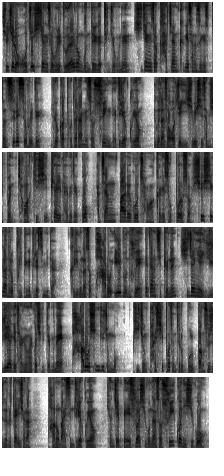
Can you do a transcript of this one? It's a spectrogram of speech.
실제로 어제 시장에서 우리 로얄방 분들 같은 경우는 시장에서 가장 크게 상승했었던 스레스 홀드 효과 도달하면서 수익 내드렸고요. 그리고 나서 어제 21시 30분 정확히 CPI 발표됐고 가장 빠르고 정확하게 속보로서 실시간으로 브리핑을 드렸습니다. 그리고 나서 바로 1분 후에 해당 지표는 시장에 유리하게 작용할 것이기 때문에 바로 신규 종목 비중 80%로 몰빵 수준으로 때리셔라. 바로 말씀드렸고요. 현재 매수하시고 나서 수익권이시고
